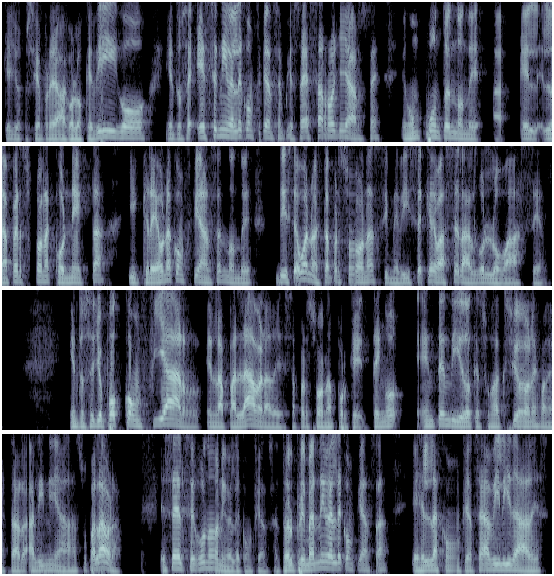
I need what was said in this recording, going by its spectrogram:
que yo siempre hago lo que digo, y entonces ese nivel de confianza empieza a desarrollarse en un punto en donde ah, la persona conecta y crea una confianza en donde dice, bueno, esta persona si me dice que va a hacer algo, lo va a hacer. Y entonces yo puedo confiar en la palabra de esa persona porque tengo entendido que sus acciones van a estar alineadas a su palabra. Ese es el segundo nivel de confianza. Entonces, el primer nivel de confianza es la confianza de habilidades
